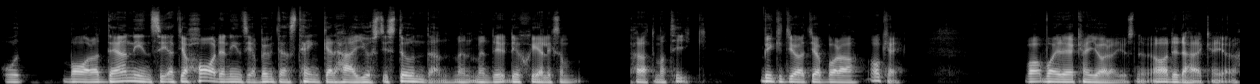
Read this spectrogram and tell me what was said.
Och bara den insikten, att jag har den insikten, jag behöver inte ens tänka det här just i stunden, men, men det, det sker liksom per automatik. Vilket gör att jag bara, okej, okay, vad, vad är det jag kan göra just nu? Ja, det är det här jag kan göra.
